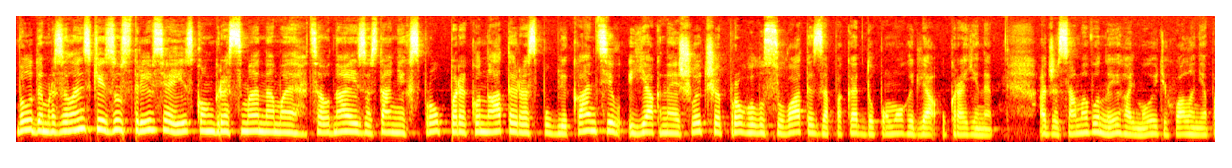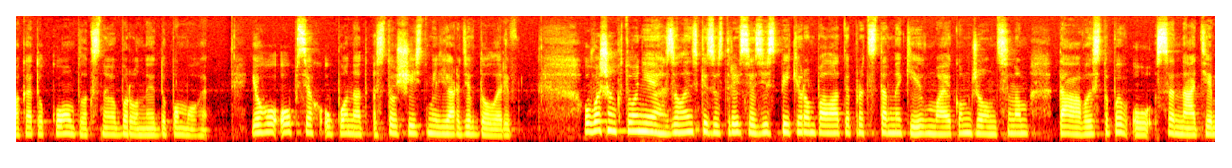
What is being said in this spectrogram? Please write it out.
Володимир Зеленський зустрівся із конгресменами. Це одна із останніх спроб переконати республіканців якнайшвидше проголосувати за пакет допомоги для України, адже саме вони гальмують ухвалення пакету комплексної оборонної допомоги. Його обсяг у понад 106 мільярдів доларів. У Вашингтоні Зеленський зустрівся зі спікером Палати представників Майком Джонсоном та виступив у Сенаті.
